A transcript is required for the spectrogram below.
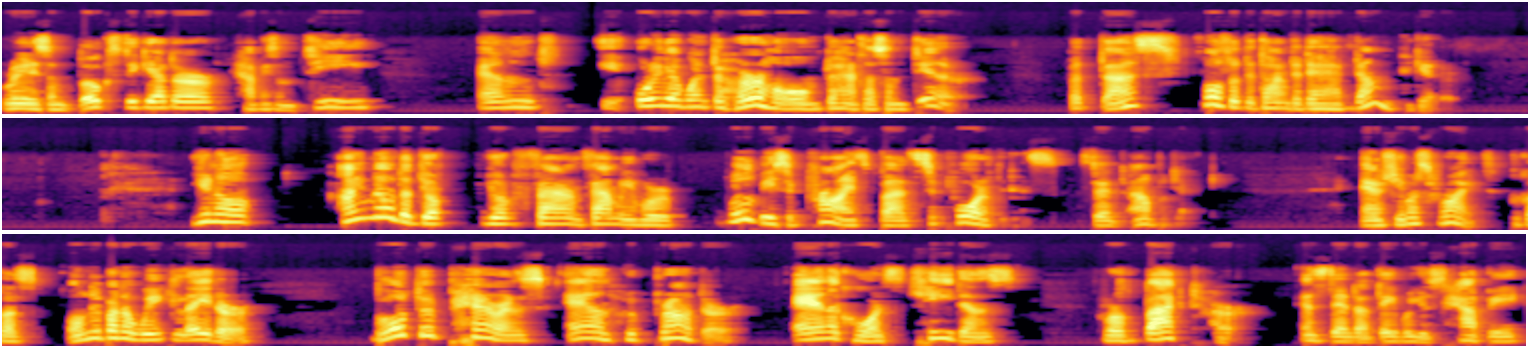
reading some books together, having some tea, and or even went to her home to have some dinner. But that's also the time that they have done together. You know, I know that your your family were will be surprised but supportive of this, said Applejack. And she was right, because only about a week later, both her parents and her brother, and of course Cadance, wrote back to her and said that they were just happy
